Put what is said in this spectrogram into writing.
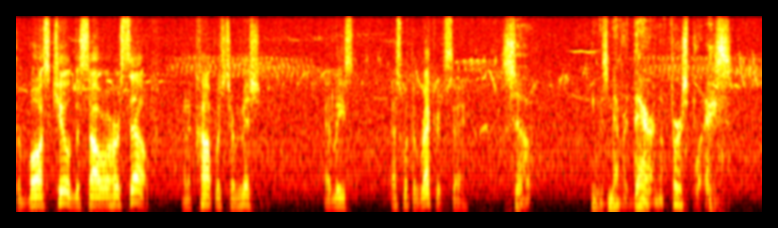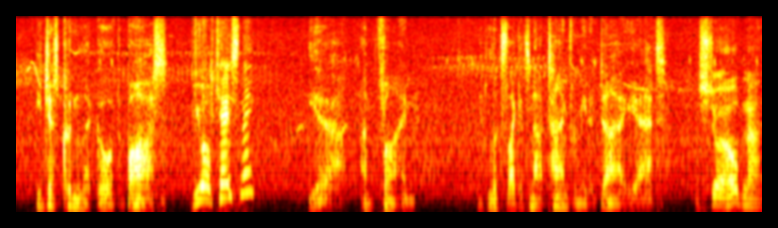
The boss killed the Sorrow herself and accomplished her mission. At least, that's what the records say. So, he was never there in the first place. He just couldn't let go of the boss. You okay, Snake? Yeah, I'm fine. It looks like it's not time for me to die yet. I sure hope not.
